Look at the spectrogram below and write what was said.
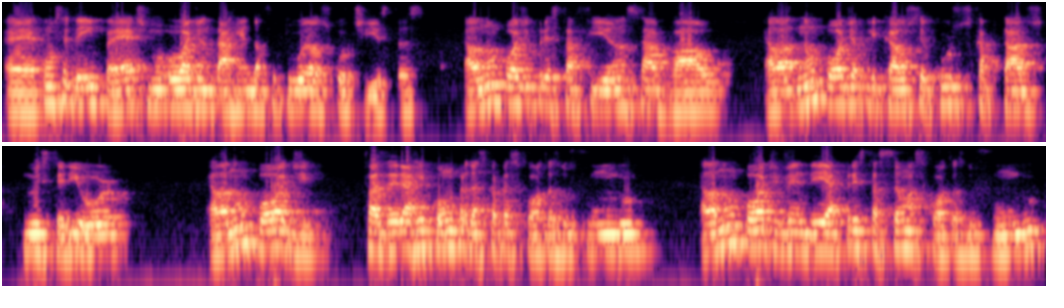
é, conceder empréstimo ou adiantar renda futura aos cotistas, ela não pode prestar fiança, aval, ela não pode aplicar os recursos captados no exterior, ela não pode fazer a recompra das próprias cotas do fundo, ela não pode vender a prestação às cotas do fundo,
